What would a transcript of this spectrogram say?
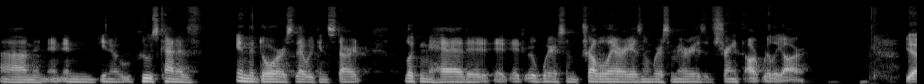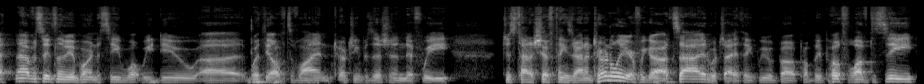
um, and, and and you know who's kind of in the door so that we can start looking ahead at, at, at where some trouble areas and where some areas of strength are, really are. Yeah, obviously it's going to be important to see what we do uh, with the offensive line coaching position. If we just kind of shift things around internally, or if we go outside, which I think we would probably both love to see.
